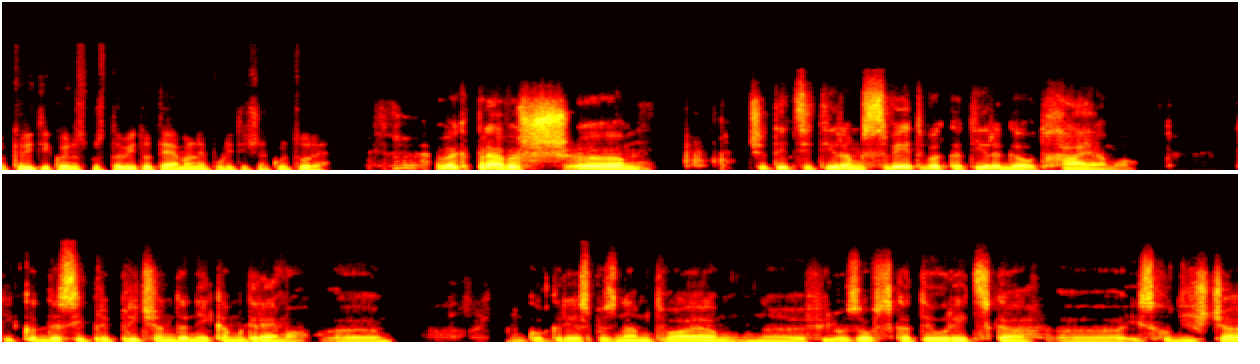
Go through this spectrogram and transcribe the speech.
v kritiko in vzpostavitev temeljne politične kulture. Ampak praviš, um, če te citiram, svet, v katerega odhajamo, ti kot da si pripričan, da nekam gremo. Um, Kot jaz poznam tvoja filozofska, teoretska uh, izhodišča,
